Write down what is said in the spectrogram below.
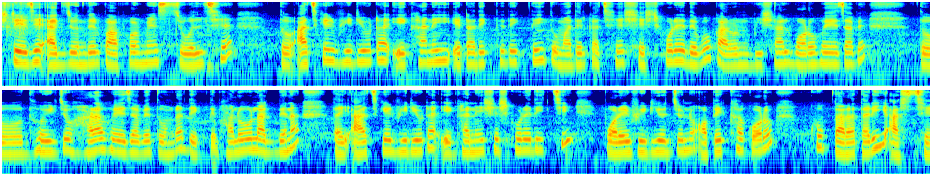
স্টেজে একজনদের পারফরমেন্স চলছে। তো আজকের ভিডিওটা এখানেই, এটা দেখতে দেখতেই তোমাদের কাছে শেষ করে দেব, কারণ বিশাল বড় হয়ে যাবে। তো ধৈর্য হারা হয়ে যাবে, তোমরা দেখতে ভালোও লাগবে না। তাই আজকের ভিডিওটা এখানেই শেষ করে দিচ্ছি। পরের ভিডিওর জন্য অপেক্ষা করো, খুব তাড়াতাড়ি আসছে।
